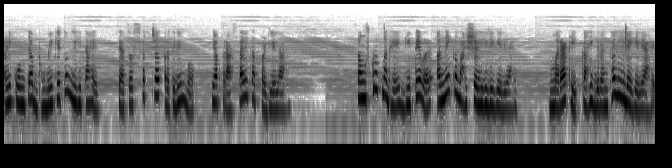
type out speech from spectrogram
आणि कोणत्या भूमिकेतून लिहित आहेत त्याचं स्वच्छ प्रतिबिंब या प्रास्ताविकात पडलेलं आहे. संस्कृतमध्ये गीतेवर अनेक भाष्य लिहिली गेली आहेत. मराठीत काही ग्रंथ लिहिले गेले आहेत.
